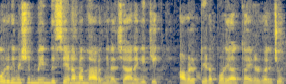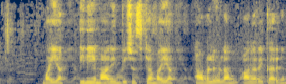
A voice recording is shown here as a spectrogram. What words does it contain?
ഒരു നിമിഷം എന്ത് ചെയ്യണമെന്ന് അറിഞ്ഞില്ല ജാനകിക്ക്. അവൾ പിടപ്പോടെ ആ കൈകൾ വലിച്ചു. വയ്യ ഇനിയും ആരെയും വിശ്വസിക്കാൻ വയ്യ. അവളുള്ള അലറി കരഞ്ഞു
